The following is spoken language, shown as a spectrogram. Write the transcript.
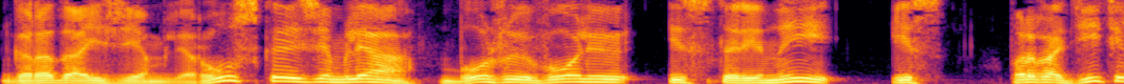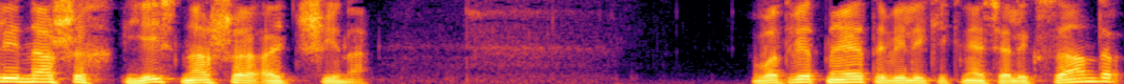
города и земли, русская земля, Божию волею из старины, из прародителей наших есть наша отчина. В ответ на это великий князь Александр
